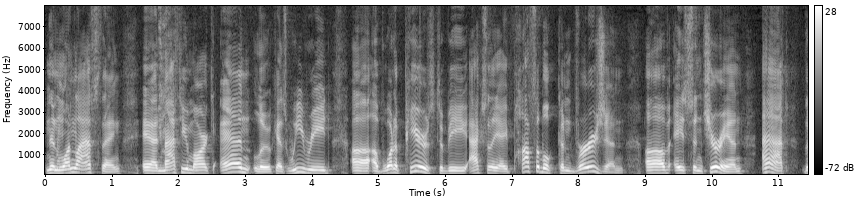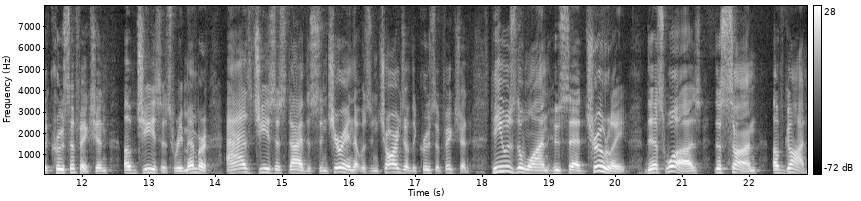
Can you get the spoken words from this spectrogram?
And then, one last thing in Matthew, Mark, and Luke, as we read uh, of what appears to be actually a possible conversion of a centurion at the crucifixion of Jesus. Remember, as Jesus died, the centurion that was in charge of the crucifixion, he was the one who said, Truly, this was the Son of God.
